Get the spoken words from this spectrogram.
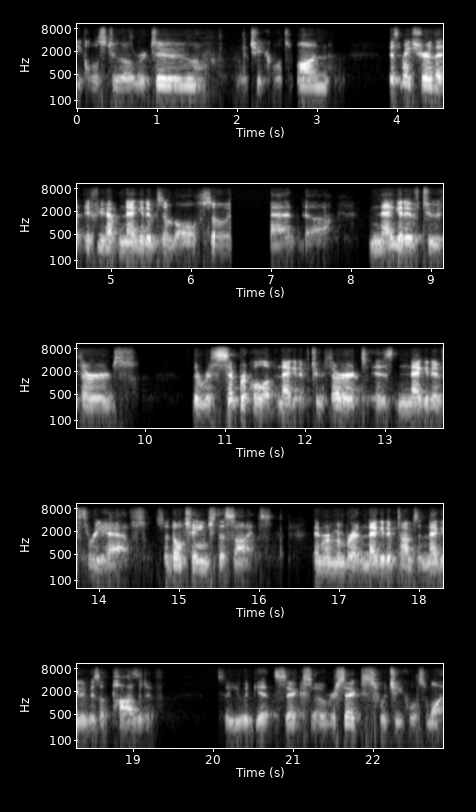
equals 2 over 2, which equals 1. Just make sure that if you have negatives involved, so if you had uh, negative 2 thirds, the reciprocal of negative 2 thirds is negative 3 halves. So don't change the signs. And remember, a negative times a negative is a positive. So you would get 6 over 6, which equals 1.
